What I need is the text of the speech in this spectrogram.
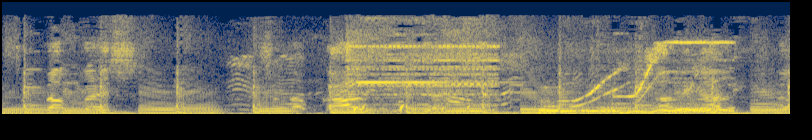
sedap guys. Sedap kali. Kali kali kita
